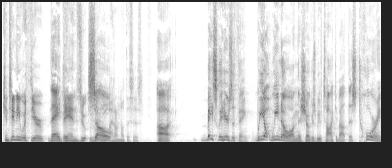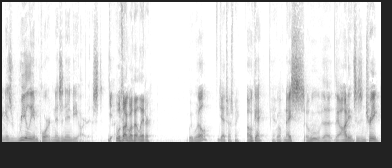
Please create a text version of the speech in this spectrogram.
Continue with your Thank you. Bandzoogle. So- I don't know what this is. Uh, basically, here's the thing: we we know on this show because we've talked about this. Touring is really important as an indie artist. Yeah, we'll talk about that later. We will. Yeah, trust me. Okay. Well, nice. Ooh, the, the audience is intrigued.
